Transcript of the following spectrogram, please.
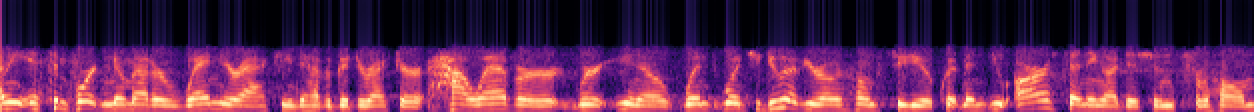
I mean, it's important no matter when you're acting to have a good director. However, we're you know when once you do have your own home studio equipment, you are sending auditions from home.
